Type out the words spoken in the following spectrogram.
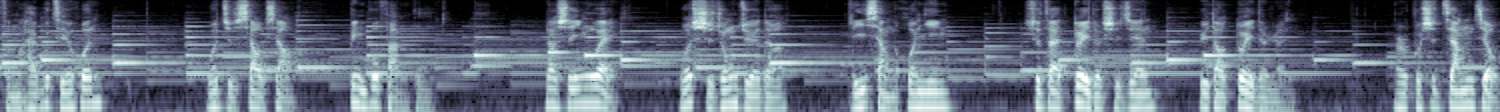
怎么还不结婚？”我只笑笑，并不反驳。那是因为我始终觉得，理想的婚姻是在对的时间遇到对的人，而不是将就。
